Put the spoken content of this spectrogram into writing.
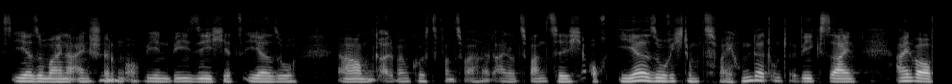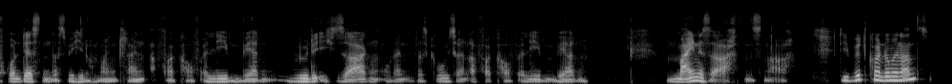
Ist eher so meine Einstellung. Auch BNB sehe ich jetzt eher so, ähm, gerade beim Kurs von 221, auch eher so Richtung 200 unterwegs sein. Einfach aufgrund dessen, dass wir hier nochmal einen kleinen Abverkauf erleben werden, würde ich sagen, oder einen etwas größeren Abverkauf erleben werden. Meines Erachtens nach. Die Bitcoin-Dominanz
